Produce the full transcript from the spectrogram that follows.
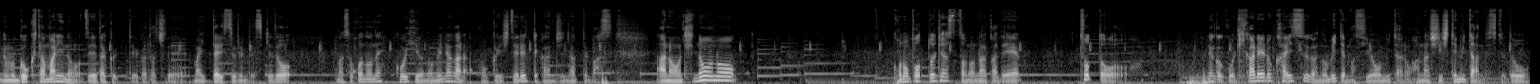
でもごくたまにの贅沢っていう形で、まあ、行ったりするんですけど、まあ、そこのね、コーヒーを飲みながらお送りしてるって感じになってます。あの、昨日の、このポッドキャストの中で、ちょっと、なんかこう聞かれる回数が伸びてますよみたいなお話してみたんですけど、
